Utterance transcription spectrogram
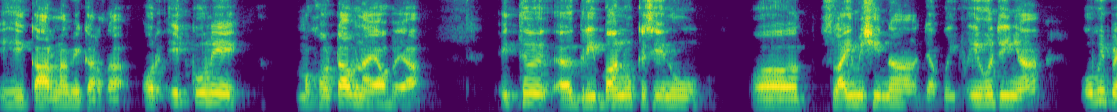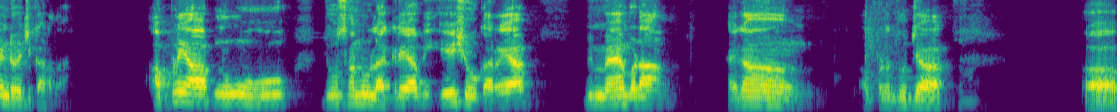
ਇਹ ਕਾਰਨਾਮੇ ਕਰਦਾ ਔਰ ਇੱਕ ਉਹਨੇ ਮਖੌਟਾ ਬਣਾਇਆ ਹੋਇਆ ਇੱਥੇ ਗਰੀਬਾਂ ਨੂੰ ਕਿਸੇ ਨੂੰ ਅ, ਸਿਲਾਈ ਮਸ਼ੀਨਾਂ ਜਾਂ ਕੋਈ ਇਹੋ ਜਿਹੀਆਂ ਉਹ ਵੀ ਪਿੰਡ ਵਿੱਚ ਕਰਦਾ। ਆਪਣੇ ਆਪ ਨੂੰ ਉਹ ਜੋ ਸਾਨੂੰ ਲੱਗ ਰਿਹਾ ਵੀ ਇਹ ਸ਼ੋਅ ਕਰ ਰਿਹਾ ਵੀ ਮੈਂ ਬੜਾ ਹੈਗਾ ਆਪਣਾ ਦੂਜਾ ਅ,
